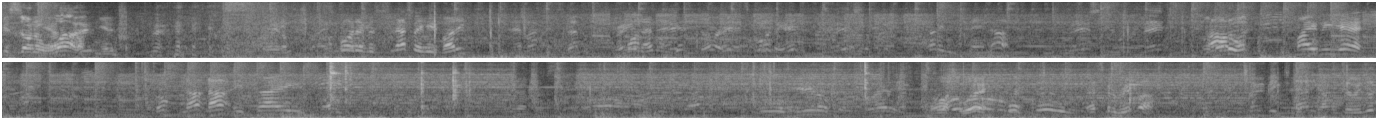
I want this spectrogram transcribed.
This is on a whoa. I might have a snapper here, buddy. Might have one. Can't even stand up. Maybe, yeah. Oh, no, no, it's a. Nice work. That's a ripper. Too big to do, is it?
